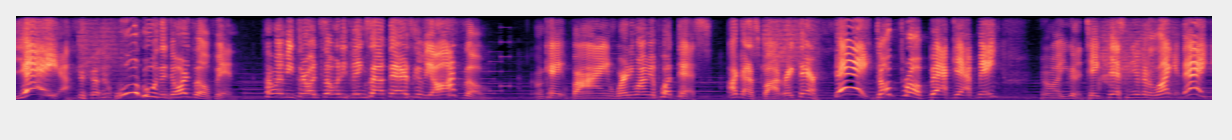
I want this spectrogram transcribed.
yeah! Woohoo, the door's open. I'm gonna be throwing so many things out there, it's gonna be awesome. Okay, fine. Where do you want me to put this? I got a spot right there. Hey, don't throw it back at me. Oh, you're gonna take this and you're gonna like it. Hey,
